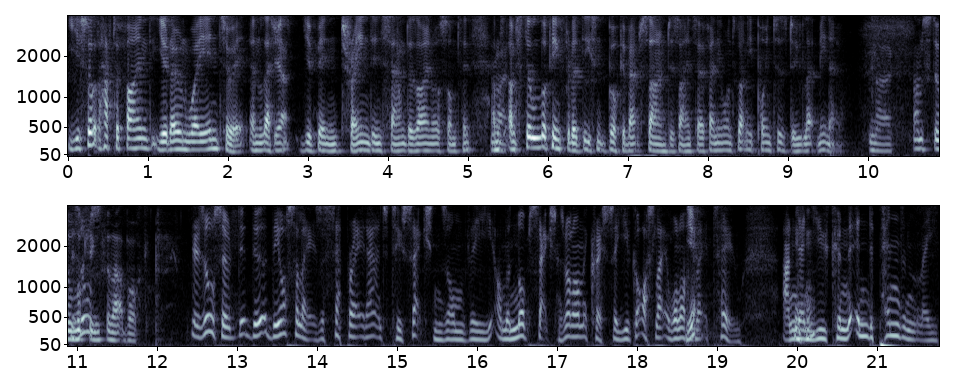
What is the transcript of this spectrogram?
you sort of have to find your own way into it, unless Yeah. you, you've been trained in sound design or something. I'm, Right. I'm still looking for a decent book about sound design. So if anyone's got any pointers, do let me know. No, I'm still There's looking also- for that book. There's also the, the, oscillators are separated out into two sections on the on the knob section as well, aren't they, Chris? So you've got oscillator one, Yeah. oscillator two, and then Mhm. you can independently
